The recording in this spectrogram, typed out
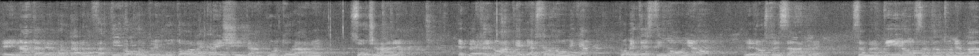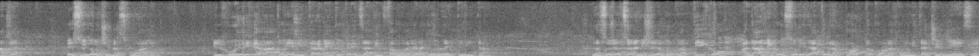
è nata per portare un fattivo contributo alla crescita culturale, sociale e perché no anche gastronomica come testimoniano le nostre sagre San Martino, Sant'Antonio Abate e sui dolci pasquali, il cui ricavato viene interamente utilizzato in favore della collettività. L'Associazione Amici del Borgo Antico ha da anni consolidato il rapporto con la comunità cegliese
